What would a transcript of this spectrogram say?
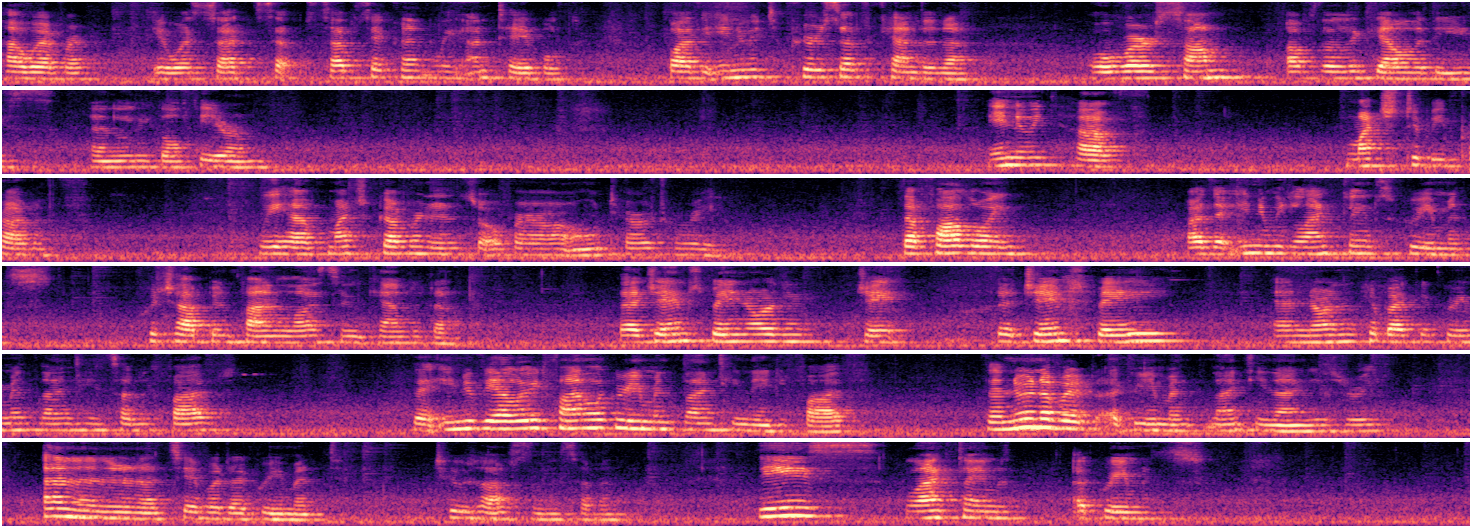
However, it was subsequently untabled by the Inuit Peers of Canada over some of the legalities and legal theorem. Inuit have much to be proud of. We have much governance over our own territory. The following are the Inuit Land Claims Agreements which have been finalized in Canada. The James Bay Northern the James Bay and Northern Quebec Agreement 1975, the Inuvialuit Final Agreement 1985, the Nunavut Agreement 1993, and the Nunavik Agreement 2007. These land claim agreements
